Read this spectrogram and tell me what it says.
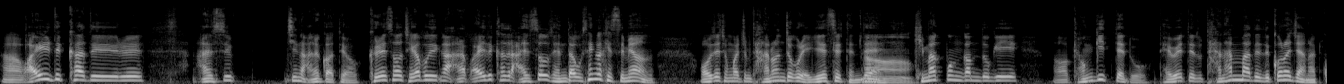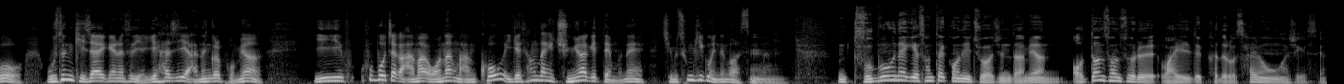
아, 와일드 카드를 안 쓰지는 않을 것 같아요. 그래서 제가 보기에는 와일드 카드를 안 써도 된다고 생각했으면 어제 정말 좀 단언적으로 얘기했을 텐데 아. 김학범 감독이 어, 경기 때도 대회 때도 단 한마디도 꺼내지 않았고 우승 기자회견에서 얘기하지 않은 걸 보면 이 후보자가 아마 워낙 많고 이게 상당히 중요하기 때문에 지금 숨기고 있는 것 같습니다. 음. 두 분에게 선택권이 주어진다면 어떤 선수를 와일드 카드로 사용하시겠어요?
